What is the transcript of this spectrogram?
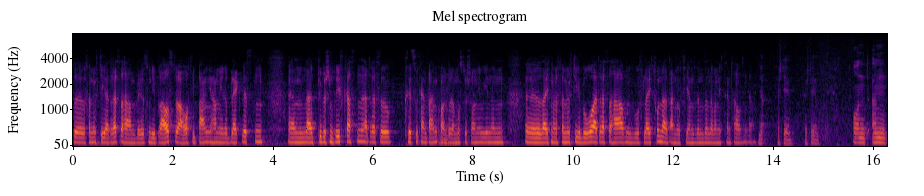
äh, vernünftige Adresse haben willst und die brauchst du auch, die Banken haben ihre Blacklisten, ähm, mit einer typischen Briefkastenadresse kriegst du kein Bankkonto, mhm. da musst du schon irgendwie einen, äh, sag ich mal, eine vernünftige Büroadresse haben, wo vielleicht 100 andere Firmen drin sind, aber nicht 10.000. Ja. ja, verstehe, verstehe. Und ähm,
